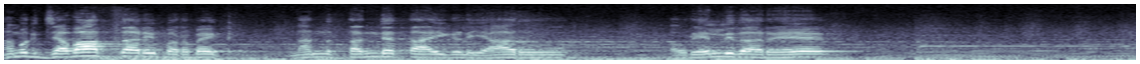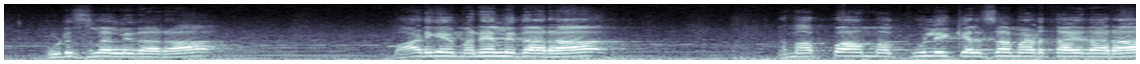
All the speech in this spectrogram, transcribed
ನಮಗೆ ಜವಾಬ್ದಾರಿ ಬರಬೇಕು. ನನ್ನ ತಂದೆ ತಾಯಿಗಳು ಯಾರು? ಅವ್ರು ಎಲ್ಲಿದ್ದಾರೆ? ಗುಡಿಸಲಲ್ಲಿದ್ದಾರಾ? ಬಾಡಿಗೆ ಮನೆಯಲ್ಲಿದ್ದಾರಾ? ನಮ್ಮ ಅಪ್ಪ, ಅಮ್ಮ ಕೂಲಿ ಕೆಲಸ ಮಾಡ್ತಾ ಇದ್ದಾರಾ?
